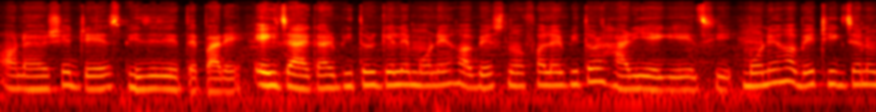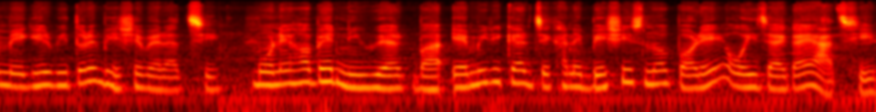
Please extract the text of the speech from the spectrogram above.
অনায়াসে ড্রেস ভিজে যেতে পারে। এই জায়গার ভিতর গেলে মনে হবে স্নোফলের ভিতর হারিয়ে গিয়েছি। মনে হবে ঠিক যেন মেঘের ভিতরে ভেসে বেড়াচ্ছি। মনে হবে নিউ ইয়র্ক বা আমেরিকার যেখানে বেশি স্নো পড়ে, ওই জায়গায় আছি।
